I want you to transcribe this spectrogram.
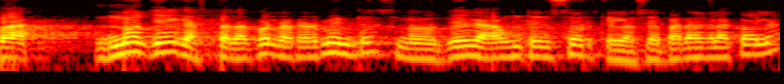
va, no llega hasta la cola realmente, sino llega a un tensor que lo separa de la cola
